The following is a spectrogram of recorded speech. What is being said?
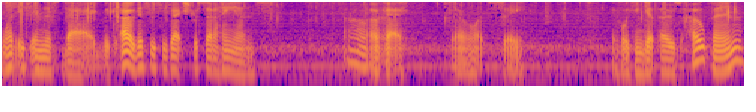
what is in this bag? Oh, this is his extra set of hands. Okay. Okay, so let's see if we can get those open.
